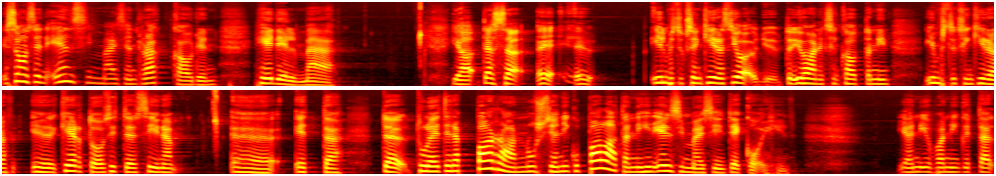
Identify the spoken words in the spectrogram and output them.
Ja se on sen ensimmäisen rakkauden hedelmää. Ja tässä e, e, ilmestyksen kirjassa Johanneksen kautta, niin ilmestyksen kirja e, kertoo sitten siinä, että tulee tehdä parannus ja niin kuin palata niihin ensimmäisiin tekoihin. Ja jopa niin että,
